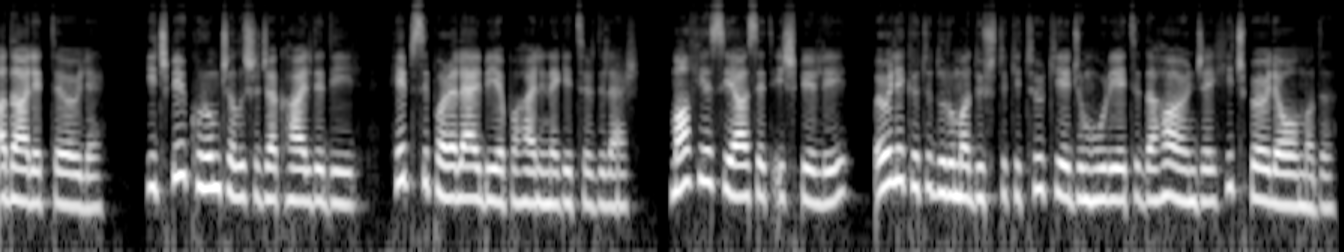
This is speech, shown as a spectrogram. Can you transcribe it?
adalette öyle. Hiçbir kurum çalışacak halde değil, hepsi paralel bir yapı haline getirdiler. Mafya siyaset işbirliği, öyle kötü duruma düştü ki Türkiye Cumhuriyeti daha önce hiç böyle olmadı.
